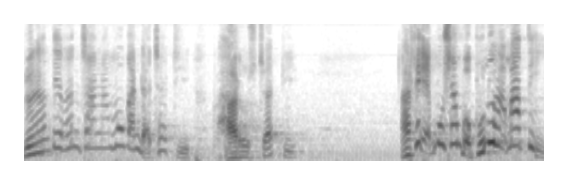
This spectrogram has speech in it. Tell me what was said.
Lu nanti rencanamu kan tidak jadi, harus jadi. Adik Musa mau bunuh mati.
